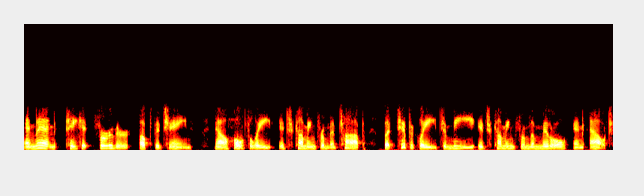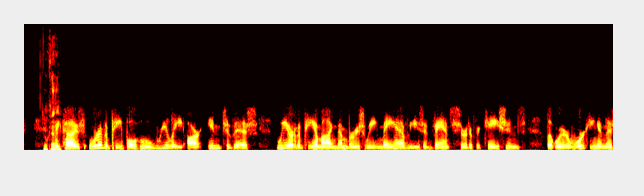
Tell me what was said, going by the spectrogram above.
and then take it further up the chain. Now, hopefully, it's coming from the top, but typically to me, it's coming from the middle and out Okay. because we're the people who really are into this. We are the PMI members. We may have these advanced certifications, but we're working in this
